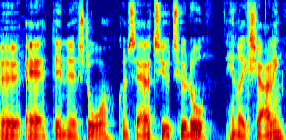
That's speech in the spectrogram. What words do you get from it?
øh, af den øh, store konservative teolog Henrik Scharling,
